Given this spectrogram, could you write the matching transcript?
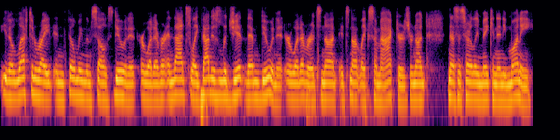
you know, left and right and filming themselves doing it or whatever, and that's like that is legit them doing it or whatever. It's not it's not like some actors are not necessarily making any money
